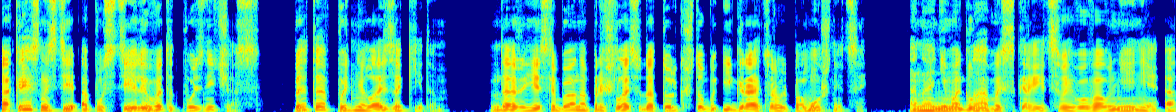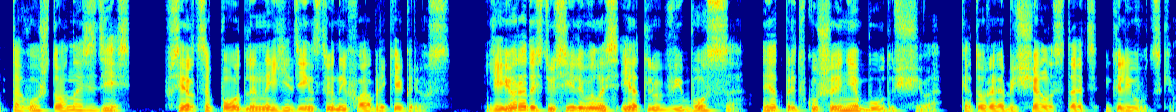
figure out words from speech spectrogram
Окрестности опустели в этот поздний час. Пэта поднялась за китом. Даже если бы она пришла сюда только чтобы играть роль помощницы, она не могла бы скрыть своего волнения от того, что она здесь, в сердце подлинной, единственной фабрики грез. Ее радость усиливалась и от любви босса, и от предвкушения будущего, которое обещало стать голливудским.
